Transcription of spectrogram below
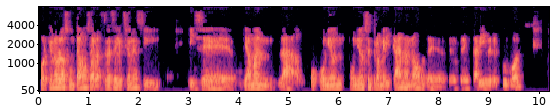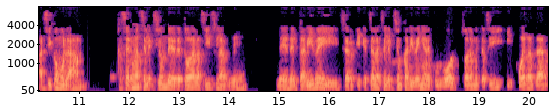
¿por qué no los juntamos a las tres selecciones y, y se llaman la Unión, Unión Centroamericana, ¿no? De, de, del Caribe, del fútbol, así como la, hacer una selección de, de todas las islas de, de, del Caribe y ser, y que sea la selección caribeña de fútbol, solamente así, y puedas dar,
